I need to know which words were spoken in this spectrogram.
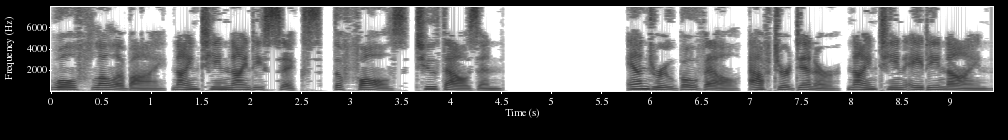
Wolf Lullaby 1996, The Falls 2000. Andrew Bovell, After Dinner 1989,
